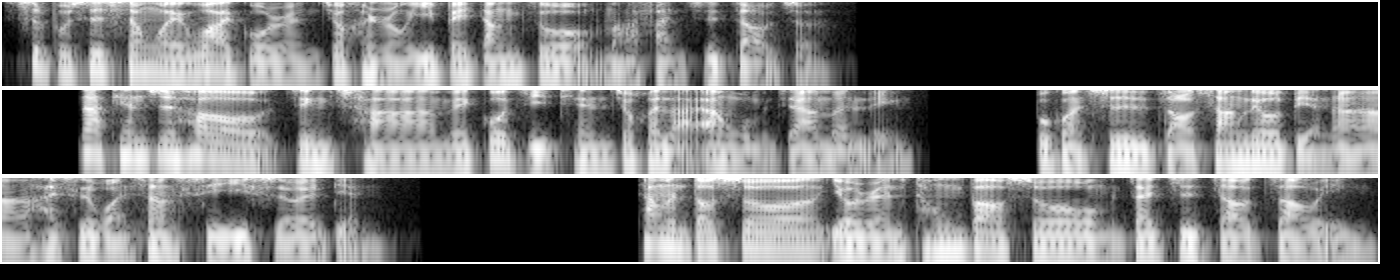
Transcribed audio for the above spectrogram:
是不是身为外国人就很容易被当作麻烦制造者？那天之后，警察没过几天就会来按我们家门铃，不管是早上六点啊，还是晚上十一、十二点，他们都说有人通报说我们在制造噪音，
